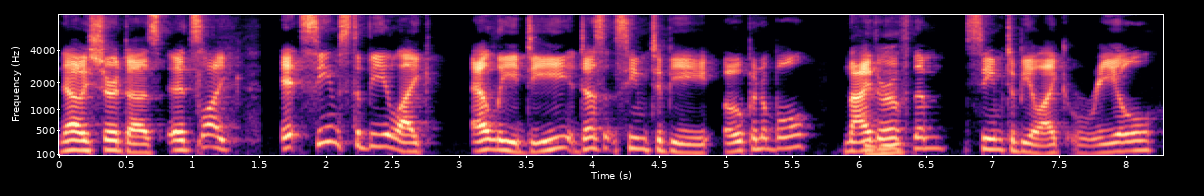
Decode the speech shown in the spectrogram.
No, he sure does. It's like it seems to be like LED. It doesn't seem to be openable. Neither Mhm. of them seem to be like real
